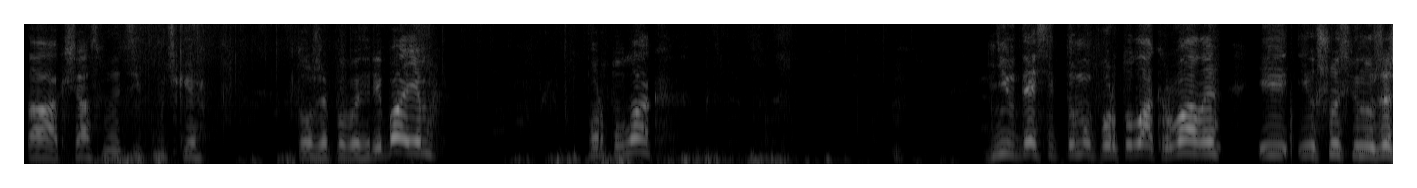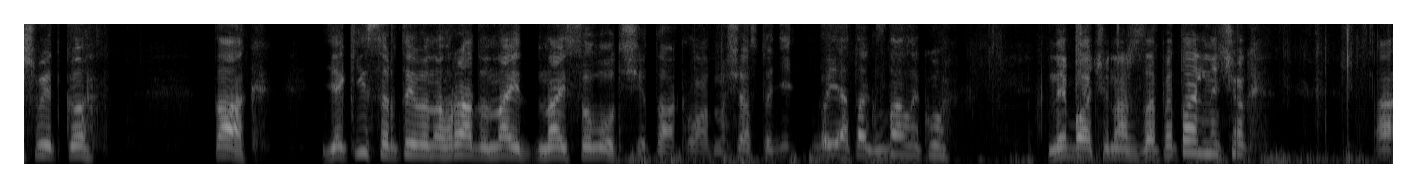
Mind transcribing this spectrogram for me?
Так, зараз ми ці кучки теж повигрібаємо. Портулак. Днів 10 тому портулак рвали і, і щось він уже швидко. Так, які сорти винограду най, найсолодші? Так, ладно, зараз тоді, бо я так здалеку не бачу наш запитальничок. А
